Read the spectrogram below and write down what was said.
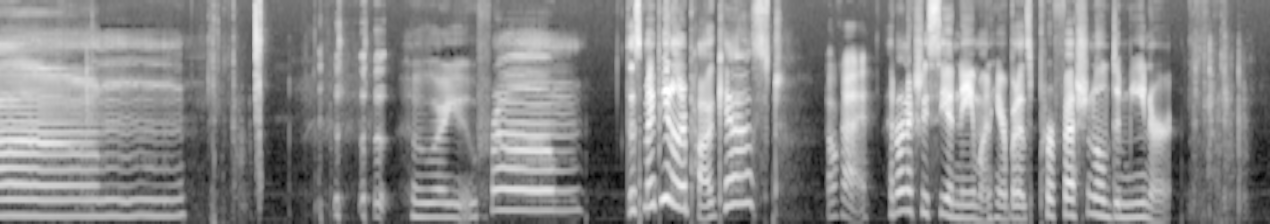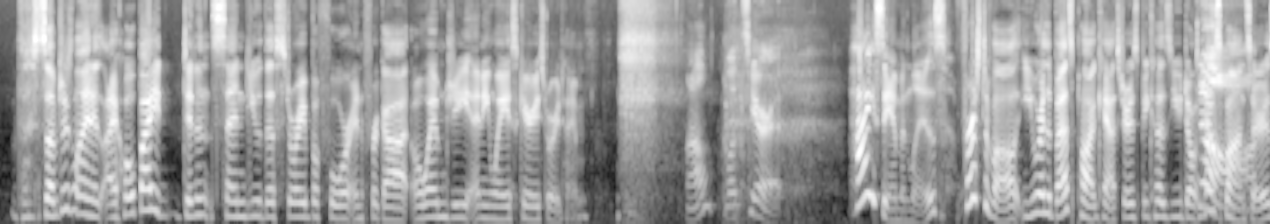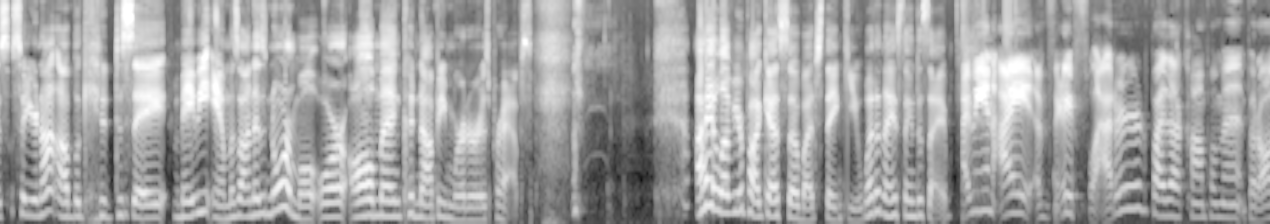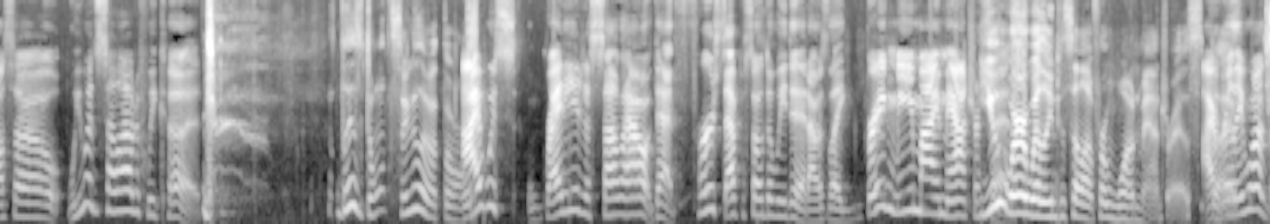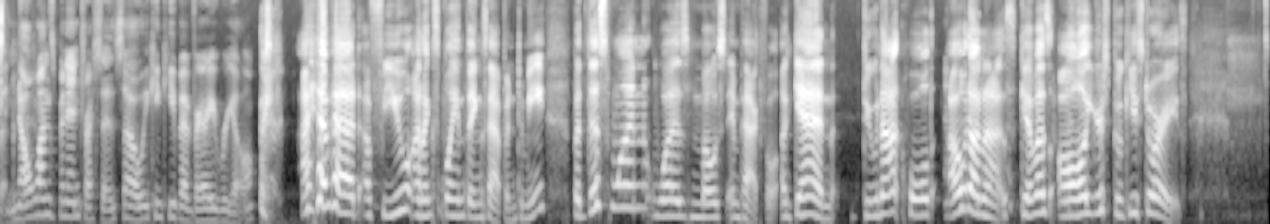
Who are you from? This might be another podcast. Okay. I don't actually see a name on here, but it's professional demeanor. The subject line is I hope I didn't send you this story before and forgot. OMG, anyway, scary story time. Well, let's hear it. Hi, Sam and Liz. First of all, you are the best podcasters because you don't have Aw. sponsors, so you're not obligated to say maybe Amazon is normal or all men could not be murderers, perhaps. I love your podcast so much. Thank you. What a nice thing to say. I mean, I am very flattered by that compliment, but also we would sell out if we could. Liz, don't say that though. I was ready to sell out that first episode that we did. I was like, "Bring me my mattress." you were willing to sell out for one mattress. I really was. No one's been interested, so we can keep it very real. I have had a few unexplained things happen to me, but this one was most impactful. Again, do not hold out on us. Give us all your spooky stories.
